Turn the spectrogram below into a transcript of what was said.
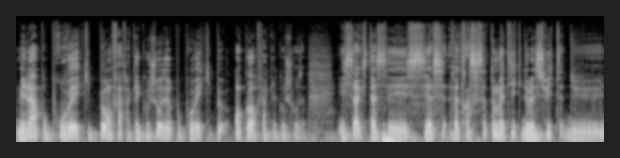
mais l'un pour prouver qu'il peut enfin faire quelque chose, et l'autre pour prouver qu'il peut encore faire quelque chose. Et c'est vrai que c'est assez, c'est assez, assez symptomatique de la suite de,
